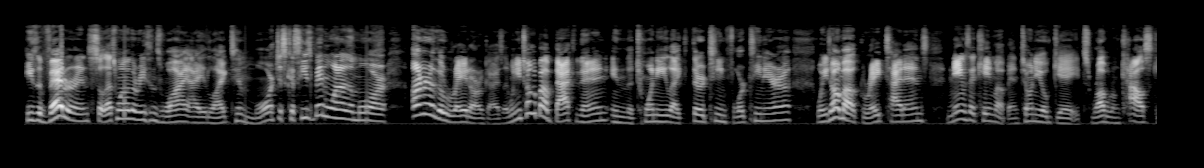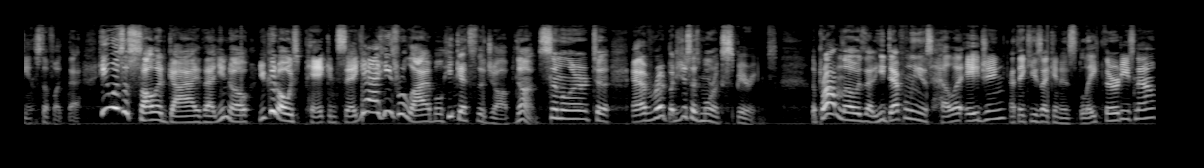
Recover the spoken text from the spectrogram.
he's a veteran, so that's one of the reasons why I liked him more, just because he's been one of the more under the radar guys. Like when you talk about back then in the 20 like 13 14 era, when you talk about great tight ends, names that came up, Antonio Gates, Rob Gronkowski and stuff like that. He was a solid guy that you know, you could always pick and say, "Yeah, he's reliable. He gets the job done." Similar to Everett, but he just has more experience. The problem though is that he definitely is hella aging. I think he's like in his late 30s now.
